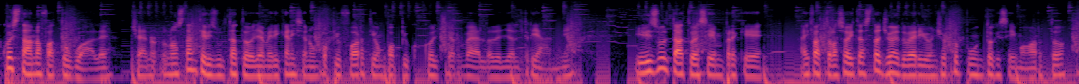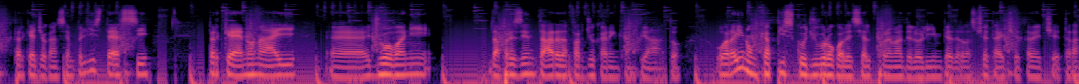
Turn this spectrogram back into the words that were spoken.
quest'anno ha fatto uguale, cioè no- nonostante il risultato degli americani siano un po' più forti e un po' più col cervello degli altri anni, il risultato è sempre che hai fatto la solita stagione dove arrivi a un certo punto che sei morto, perché giocano sempre gli stessi, perché non hai eh, giovani da presentare, da far giocare in campionato. Ora io non capisco, giuro, quale sia il problema dell'Olimpia, della società, eccetera, eccetera,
